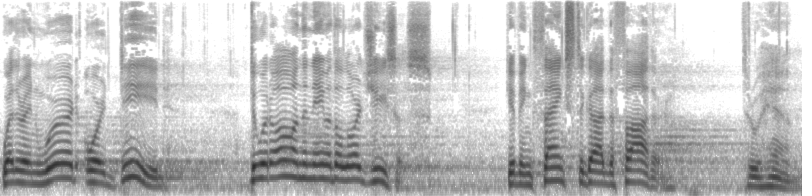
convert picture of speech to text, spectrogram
whether in word or deed, do it all in the name of the Lord Jesus, giving thanks to God the Father through him.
